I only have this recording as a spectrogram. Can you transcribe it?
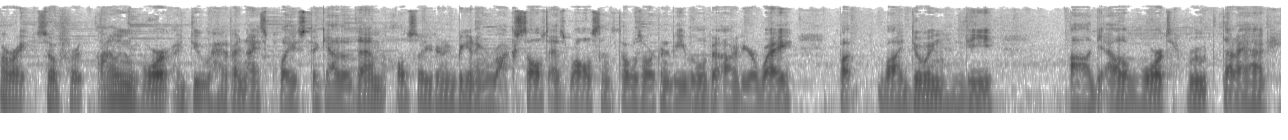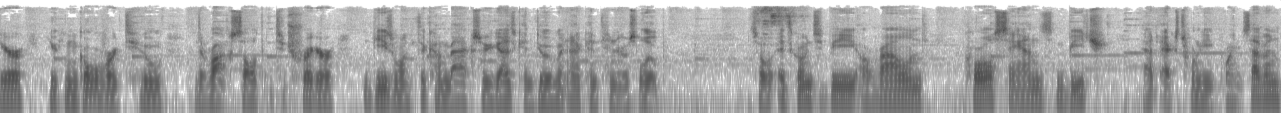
Alright, so for Island Wort, I do have a nice place to gather them. Also, you're going to be getting rock salt as well, since those are going to be a little bit out of your way. But by doing the uh, the Islewort route that I have here, you can go over to the rock salt to trigger these ones to come back so you guys can do them in a continuous loop. So it's going to be around Coral Sands Beach at X28.7,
